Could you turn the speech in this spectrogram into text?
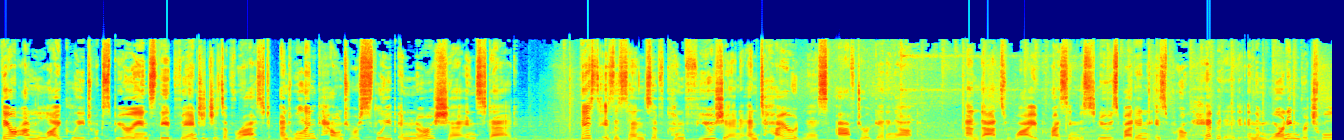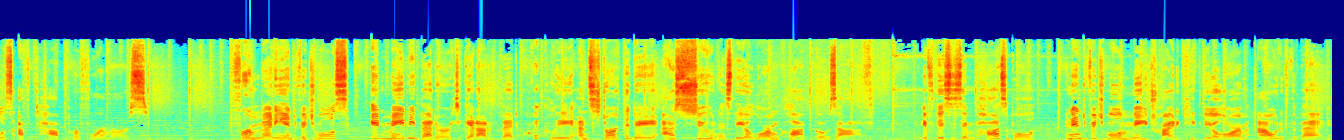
they are unlikely to experience the advantages of rest and will encounter sleep inertia instead. This is a sense of confusion and tiredness after getting up. And that's why pressing the snooze button is prohibited in the morning rituals of top performers. For many individuals, it may be better to get out of bed quickly and start the day as soon as the alarm clock goes off. If this is impossible, an individual may try to keep the alarm out of the bed.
